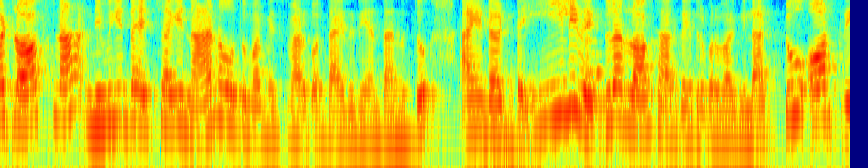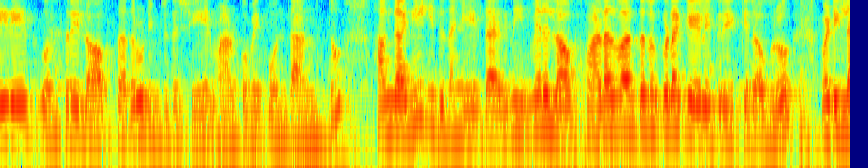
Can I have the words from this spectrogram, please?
ಬಟ್ ಲಾಗ್ಸ್ನ ನಿಮಗಿಂತ ಹೆಚ್ಚಾಗಿ ನಾನು ತುಂಬಾ ಮಿಸ್ ಮಾಡ್ಕೊತಾ ಇದ್ದೀನಿ ಅಂತ ಅನಿಸ್ತು ಅಂಡ್ ಡೈಲಿ ರೆಗ್ಯುಲರ್ ಲಾಗ್ಸ್ ಆಗದೆ ಇದ್ರು ಪರವಾಗಿಲ್ಲ. ಟೂ ಆರ್ ತ್ರೀ ಡೇಸ್ ಒಂದ್ಸರಿ ಲಾಗ್ಸ್ ಆದ್ರೂ ನಿಮ್ ಜೊತೆ ಶೇರ್ ಮಾಡ್ಕೋಬೇಕು ಅಂತ ಅನಿಸ್ತು. ಹಾಗಾಗಿ ಇದನ್ನ ಹೇಳ್ತಾ ಇದ್ದೀನಿ. ಇನ್ಮೇಲೆ ಲಾಗ್ಸ್ ಮಾಡಲ್ವಾ ಅಂತಲೂ ಕೂಡ ಕೇಳಿದ್ರಿ ಕೆಲವೊಬ್ರು. ಬಟ್ ಇಲ್ಲ,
